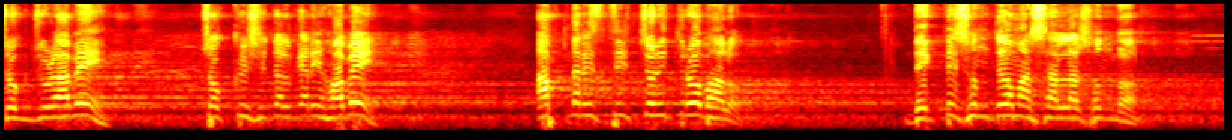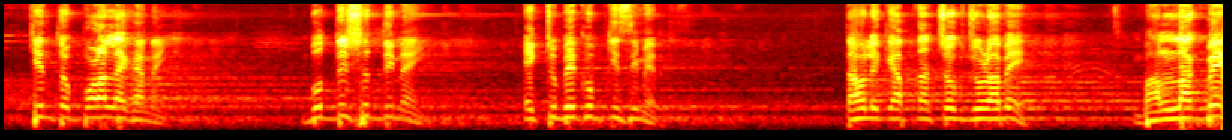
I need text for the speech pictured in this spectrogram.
চোখ জুড়াবে, চক্ষু শীতলকারী হবে, আপনার স্ত্রীর চরিত্রও ভালো। দেখতে শুনতেও মার্শাল্লাহ সুন্দর, কিন্তু পড়ালেখা নেই, বুদ্ধিশুদ্ধি নাই, একটু বেকুব কিসিমের। তাহলে কি আপনার চোখ জোড়াবে? ভালো লাগবে?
